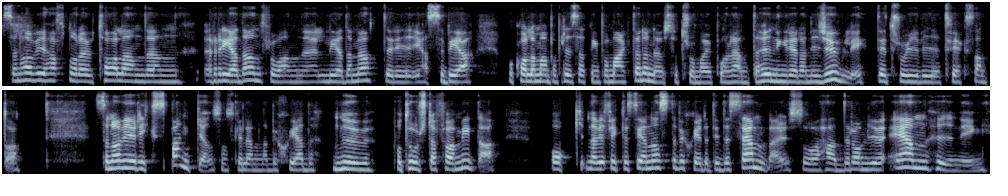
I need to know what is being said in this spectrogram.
Sen har vi haft några uttalanden redan från ledamöter i ECB och kollar man på prissättning på marknaden nu så tror man ju på en räntehöjning redan i juli. Det tror ju vi är tveksamt då. Sen har vi ju Riksbanken som ska lämna besked nu på torsdag förmiddag. Och när vi fick det senaste beskedet i december så hade de ju en höjning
